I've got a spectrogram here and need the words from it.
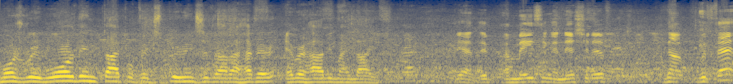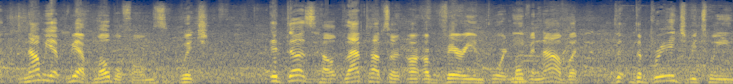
most rewarding type of experiences that I have ever, ever had in my life. Yeah, amazing initiative. Now with that, now we have we have mobile phones, which it does help. Laptops are, are, are very important But- even now, but the, the bridge between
